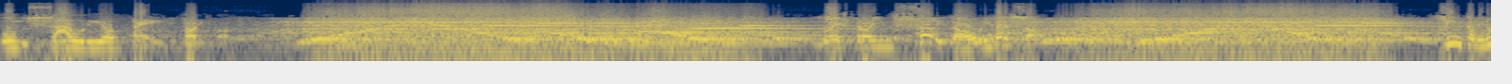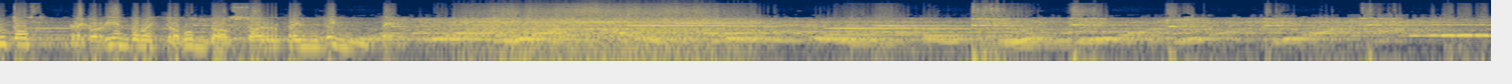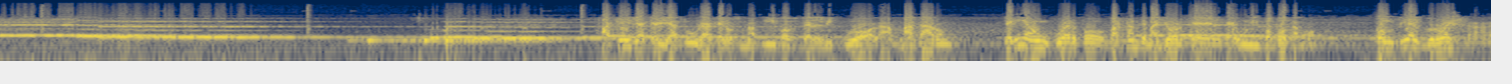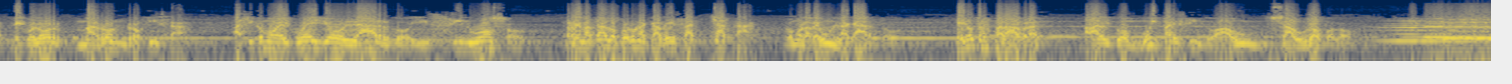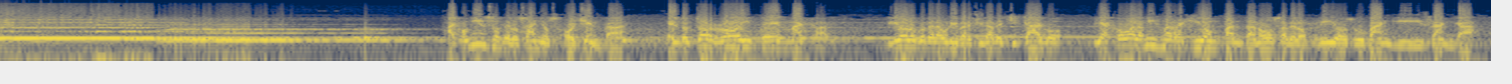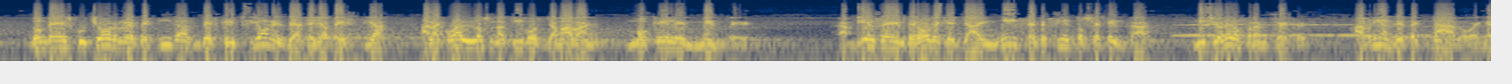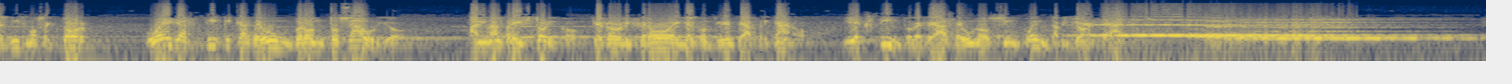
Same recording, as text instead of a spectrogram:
un saurio prehistórico. Nuestro insólito universo. Cinco minutos recorriendo nuestro mundo sorprendente. Aquella criatura que los nativos del Licuola mataron tenía un cuerpo bastante mayor que el de un hipopótamo, con piel gruesa, de color marrón rojiza, así como el cuello largo y sinuoso, rematado por una cabeza chata como la de un lagarto. En otras palabras, algo muy parecido a un saurópodo. Comienzos de los años 80, el doctor Roy P. McCall, biólogo de la Universidad de Chicago, viajó a la misma región pantanosa de los ríos Ubangi y Zanga, donde escuchó repetidas descripciones de aquella bestia, a la cual los nativos llamaban Mokele Mende. También se enteró de que ya en 1770, misioneros franceses habrían detectado en el mismo sector huellas típicas de un brontosaurio, animal prehistórico que proliferó en el continente africano y extinto desde hace unos 50 millones de años.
